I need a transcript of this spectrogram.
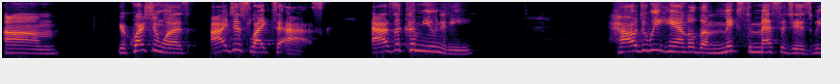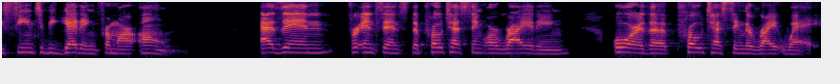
um, your question was, I just like to ask, as a community, how do we handle the mixed messages we seem to be getting from our own? as in, for instance, the protesting or rioting or the protesting the right way.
